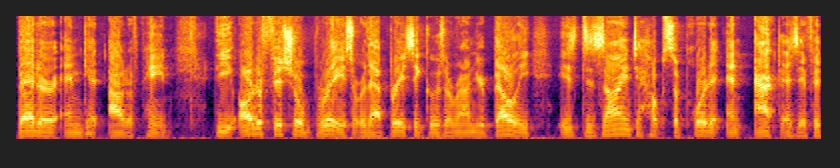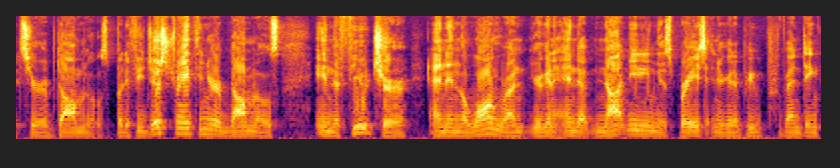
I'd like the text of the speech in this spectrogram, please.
better and get out of pain. The artificial brace or that brace that goes around your belly is designed to help support it and act as if it's your abdominals. But if you just strengthen your abdominals in the future and in the long run, you're going to end up not needing this brace and you're going to be preventing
